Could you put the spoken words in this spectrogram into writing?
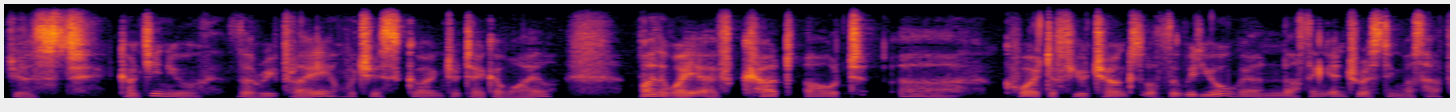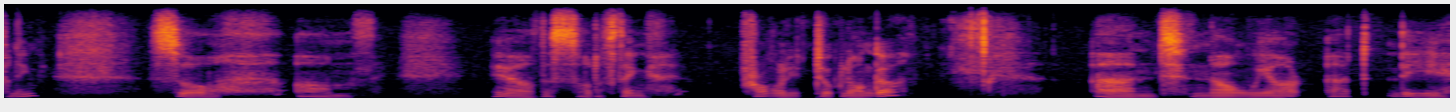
just continue the replay, which is going to take a while. By the way, I've cut out uh, quite a few chunks of the video where nothing interesting was happening. So um, yeah, this sort of thing probably took longer. And now we are at the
